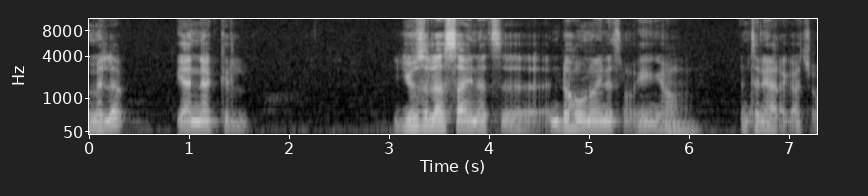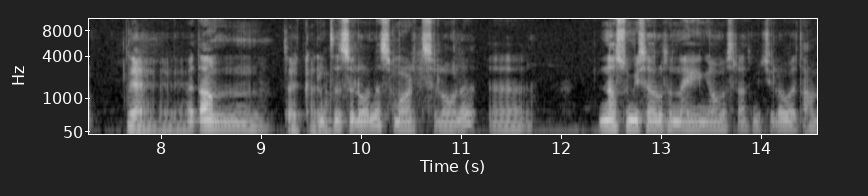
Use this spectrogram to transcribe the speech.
ምልብ ያን ያክል useless አይነት እንደሆኑ አይነት ነው ይሄኛው እንትን ያደረጋቸው። በጣም እንትን ስለሆነ smart ስለሆነ እነሱ የሚሰሩትና ይሄኛው መስራት የሚችለው በጣም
